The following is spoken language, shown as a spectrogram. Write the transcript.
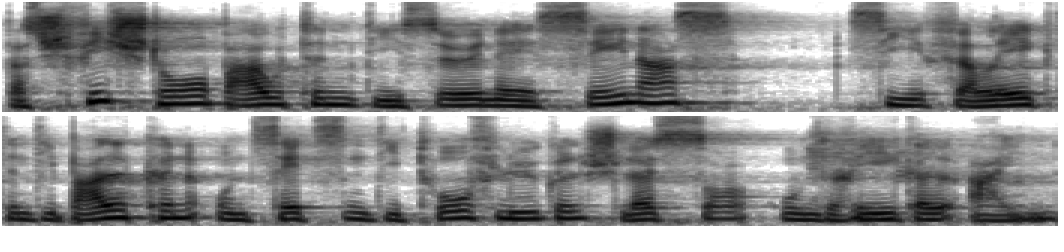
Das Fischtor bauten die Söhne Senas. Sie verlegten die Balken und setzten die Torflügel, Schlösser und Riegel ein.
